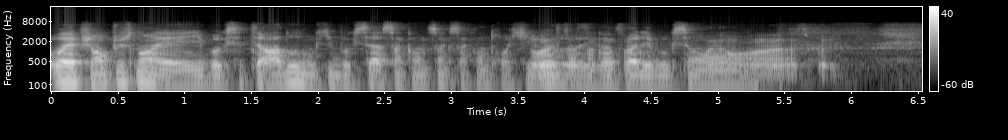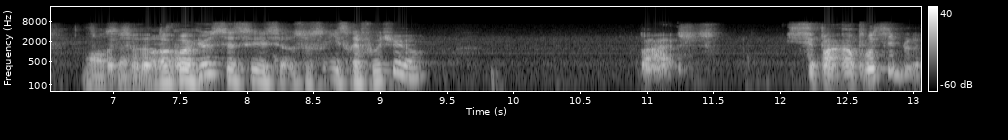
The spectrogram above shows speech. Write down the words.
ouais, puis en plus, non, et il boxait Terrado, donc il boxait à 55-53 kilos. Ouais, il va 55. pas aller boxer en. Ouais, ouais, c'est pas- Bon. Quoique, c'est- il serait foutu. Hein. Ouais, je- c'est pas impossible,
